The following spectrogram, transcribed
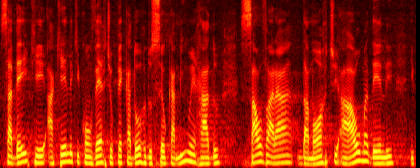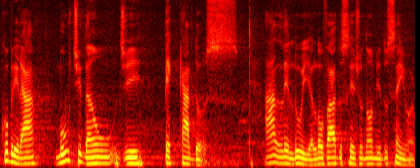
Sabei que aquele que converte o pecador do seu caminho errado salvará da morte a alma dele e cobrirá multidão de pecados. Aleluia, louvado seja o nome do Senhor.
